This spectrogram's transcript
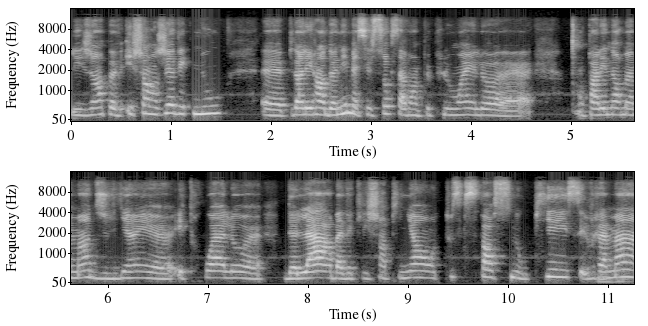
les gens peuvent échanger avec nous. Euh, puis dans les randonnées, mais c'est sûr que ça va un peu plus loin. Là, euh, on parle énormément du lien euh, étroit là, de l'arbre avec les champignons, tout ce qui se passe sous nos pieds. C'est vraiment.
